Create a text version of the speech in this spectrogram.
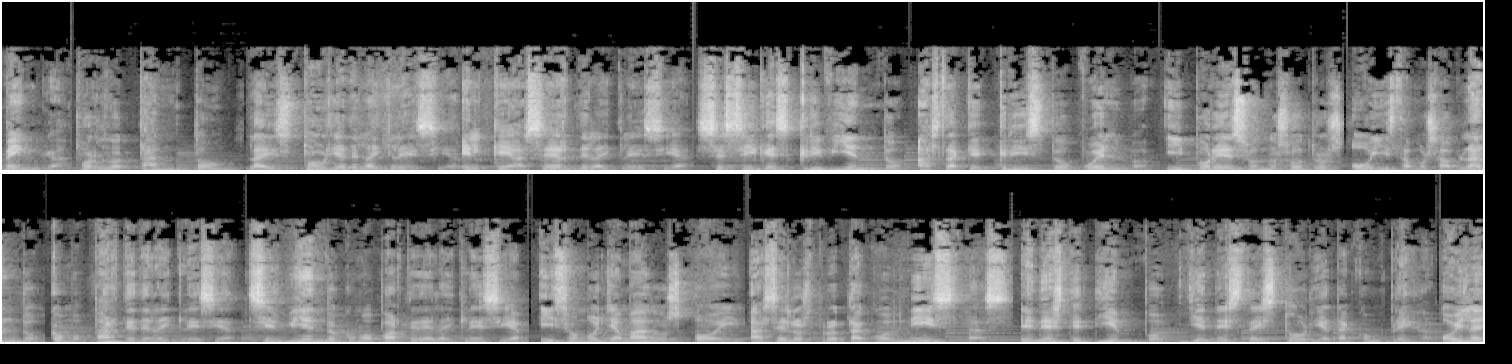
venga. Por lo tanto, la historia de la iglesia, el quehacer de la iglesia, se sigue escribiendo hasta que Cristo vuelva. Y por eso nosotros hoy estamos hablando como parte de la iglesia, sirviendo como parte de la iglesia y somos llamados hoy a ser los protagonistas en este tiempo y en esta historia tan compleja. Hoy la,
